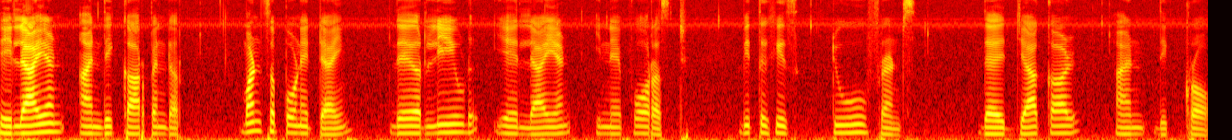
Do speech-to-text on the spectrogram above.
The Lion and the Carpenter. Once upon a time there lived a lion in a forest with his two friends, the jackal and the crow.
